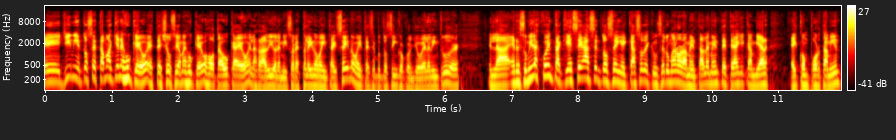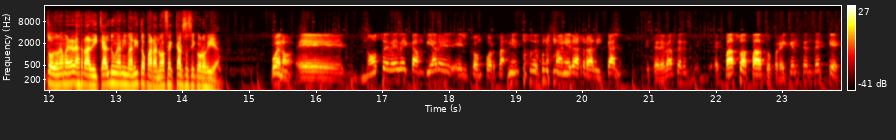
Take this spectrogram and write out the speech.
Eh, Jimmy, entonces estamos aquí en el Juqueo. Este show se llama Juqueo, JUKEO, en la radio, el emisor es Play 96, 96.5 con Joel el Intruder. En, resumidas cuentas, ¿qué se hace entonces en el caso de que un ser humano lamentablemente tenga que cambiar el comportamiento de una manera radical de un animalito para no afectar su psicología? Bueno, eh, no se debe cambiar el, comportamiento de una manera radical. Se debe hacer paso a paso, pero hay que entender que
